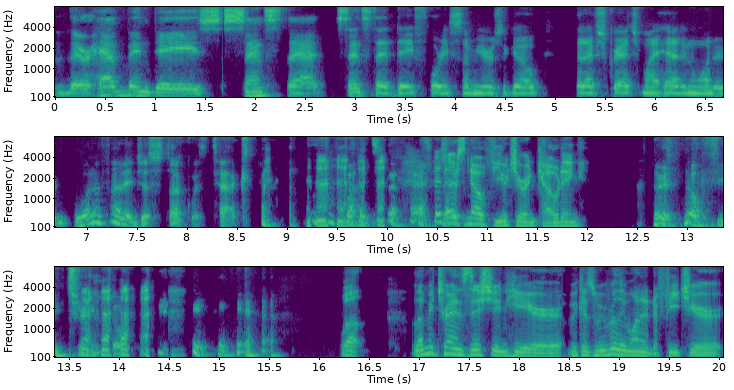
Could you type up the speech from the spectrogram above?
there have been days since that since that day 40 some years ago that I've scratched my head and wondered, what if I had just stuck with tech? but, There's no future in coding. There's no future in coding. yeah. Well, let me transition here because we really wanted to feature.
